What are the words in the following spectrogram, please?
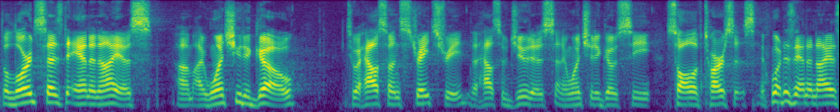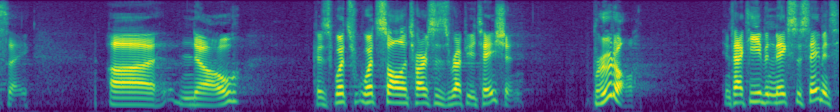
the Lord says to Ananias, um, I want you to go to a house on Straight Street, the house of Judas, and I want you to go see Saul of Tarsus. And what does Ananias say? Uh, no, because what's, what's Saul of Tarsus' reputation? Brutal. In fact, he even makes the statement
